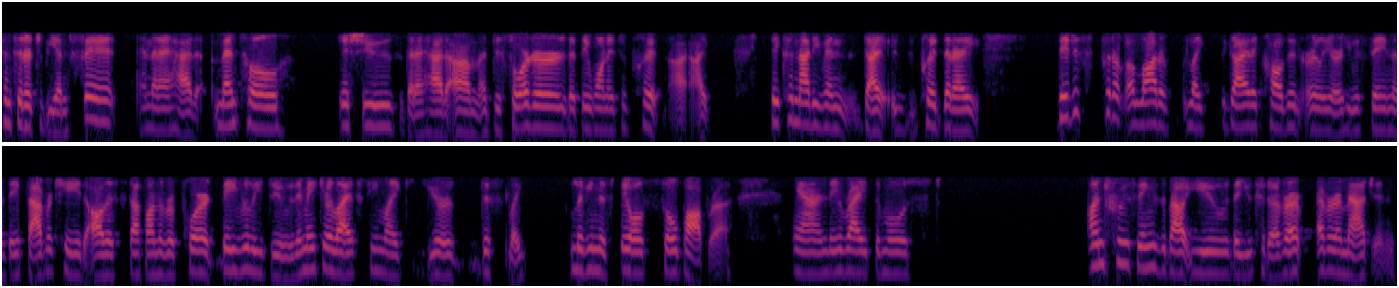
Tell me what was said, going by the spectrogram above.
considered to be unfit and that I had mental issues that I had um a disorder that they wanted to put I, I they could not even di- put that I they just put up a lot of like the guy that called in earlier he was saying that they fabricate all this stuff on the report. They really do. They make your life seem like you're this like living this big old soap opera. And they write the most untrue things about you that you could ever ever imagine.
